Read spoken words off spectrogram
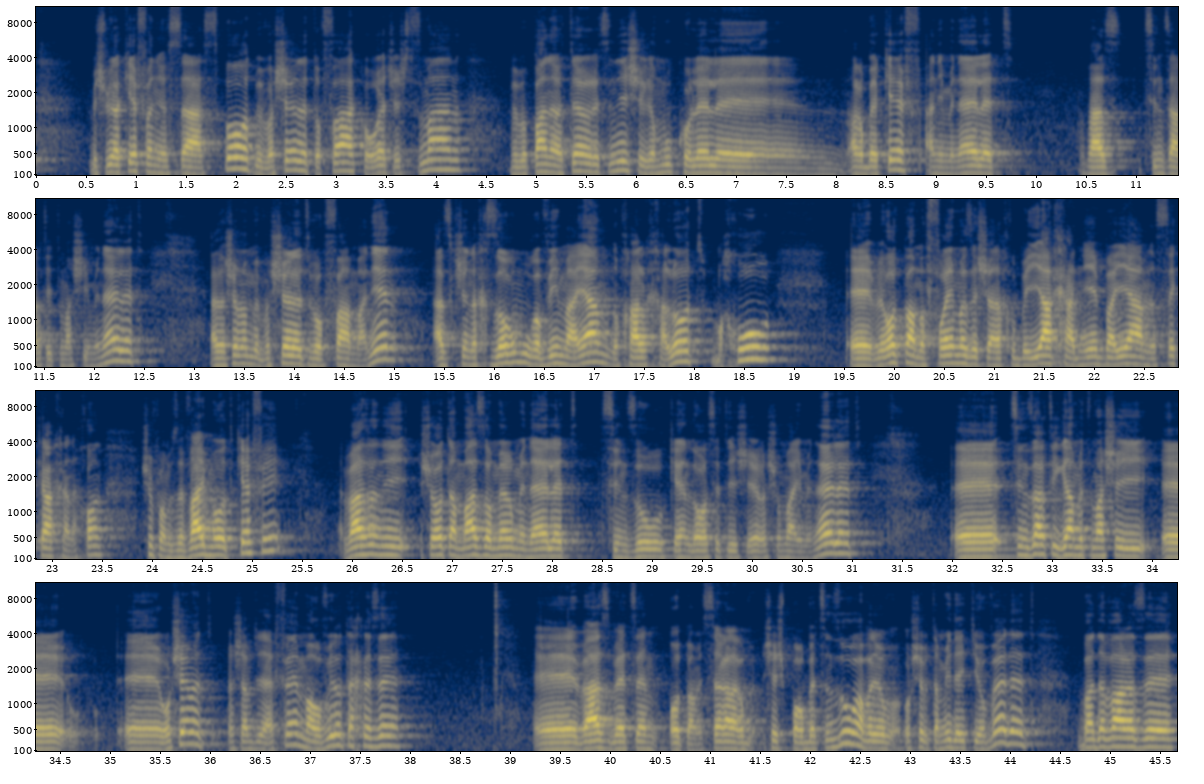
בשביל הכיף אני עושה ספורט, מבשלת, הופעה, קוראת שיש זמן, ובפן היותר רציני, שגם הוא כולל אה, הרבה כיף, אני מנהלת, ואז צנזרתי את מה שהיא מנהלת. אז השם לה מבשלת והופעה מעניין. אז כשנחזור מורבים מהים, נאכל חלות, בחור, אה, ועוד פעם, ה frame הזה שאנחנו ביחד, נהיה בים, נעשה ככה, נכון? שוב פעם, זה vibe מאוד כיפי, ואז אני שואל אותה מה זה אומר מנהלת צנזור, כן, לא רציתי שיהיה רשומה היא מנהלת. אה, צנזרתי גם את מה שהיא אה, אה, רושמת, רשמתי לה יפה, מה הוביל אותך לזה, ואז בעצם, עוד פעם, מצטער שיש פה הרבה צנזורה, אבל אני חושב תמיד הייתי עובדת בדבר הזה,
